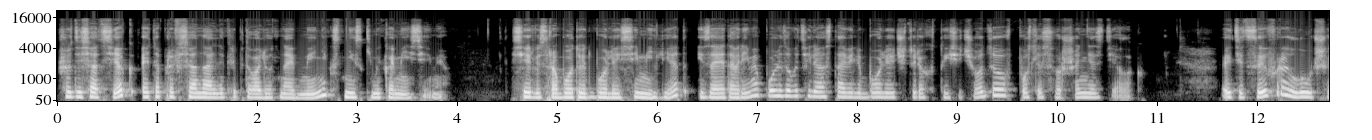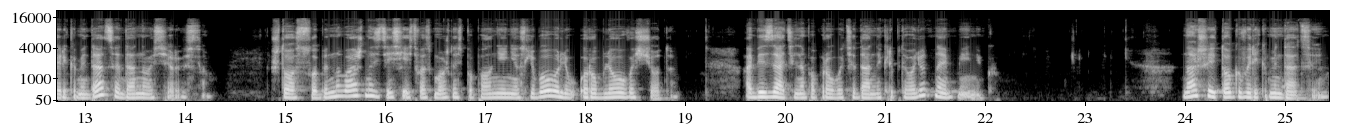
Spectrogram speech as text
60 SEC– это профессиональный криптовалютный обменник с низкими комиссиями. Сервис работает более 7 лет, и за это время пользователи оставили более 4000 отзывов после совершения сделок. Эти цифры – лучшая рекомендация данного сервиса. Что особенно важно, здесь есть возможность пополнения с любого лю- рублевого счета. Обязательно попробуйте данный криптовалютный обменник. Наши итоговые рекомендации.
